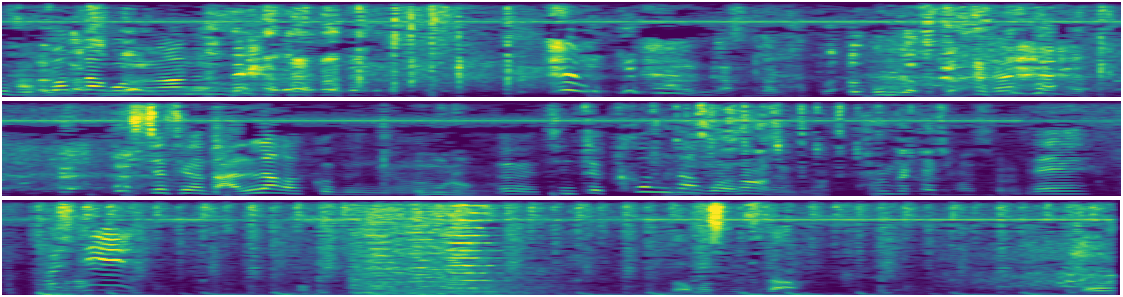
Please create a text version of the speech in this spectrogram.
그못 다른 봤다고는 가수도 아니고. 하는데. 다른 가수랑 갔다, 우리 가수다. 진짜 제가 날라갔거든요. 어머나, 어머나. 네, 진짜 큰 사상하죠. 사고였어요. 그냥 하는 데까지만. 네. 너무 슬프다. 어,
